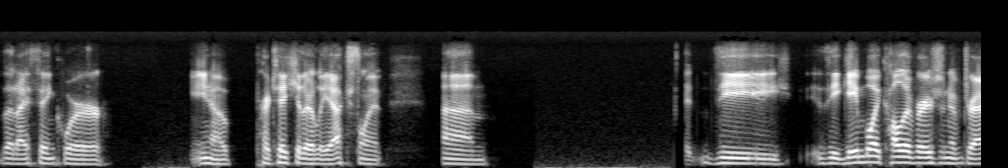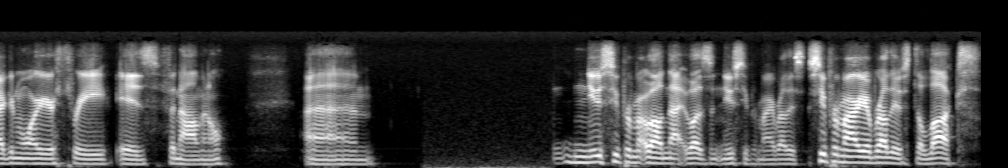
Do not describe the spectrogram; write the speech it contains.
that I think were, you know, particularly excellent, um, the the Game Boy Color version of Dragon Warrior 3 is phenomenal. Um, new Super Mario, well, not it wasn't new Super Mario Brothers. Super Mario Brothers Deluxe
